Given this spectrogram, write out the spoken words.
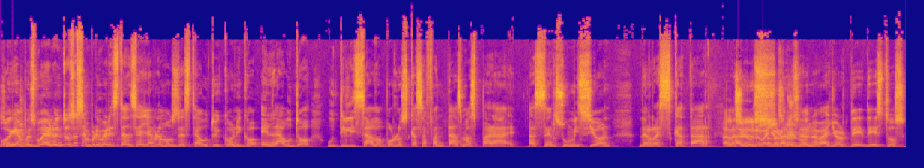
Oigan, pues bueno, entonces en primera instancia ya hablamos de este auto icónico, el auto utilizado por los cazafantasmas para hacer su misión de rescatar A la ciudad de Nueva York. a la ciudad de Nueva York de, de estos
